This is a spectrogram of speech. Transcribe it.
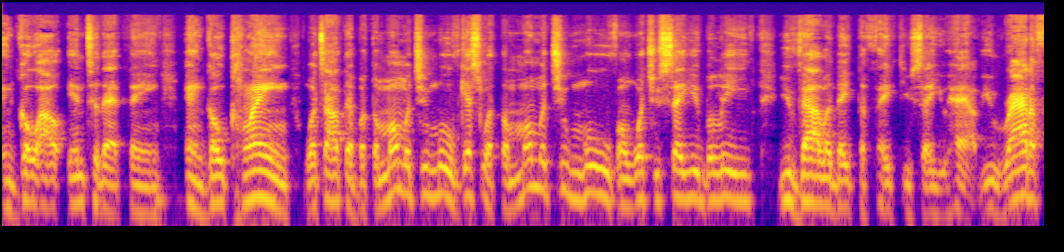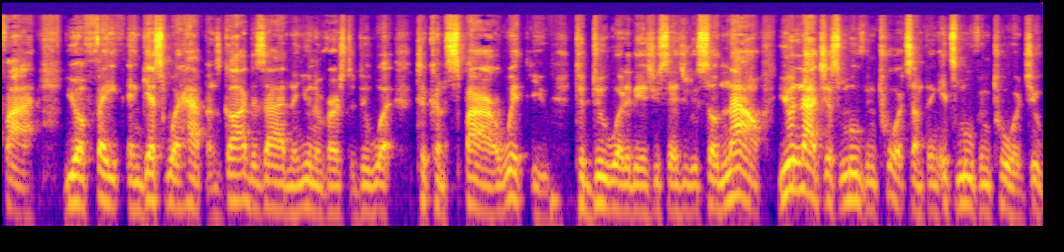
and go out into that thing and go claim what's out there. But the moment you move, guess what? The moment you move on what you say you believe, you validate the faith you say you have. You ratify your faith. And guess what happens? God designed the universe to do what? To conspire with you to do what it is you said you do. So now you're not just moving towards something, it's moving towards you.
